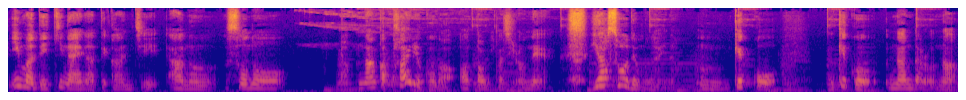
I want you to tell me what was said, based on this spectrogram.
今できないなって感じ。あのそのなんか体力があったのかしらね。いやそうでもないな、うん、結構結構なんだろうな。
